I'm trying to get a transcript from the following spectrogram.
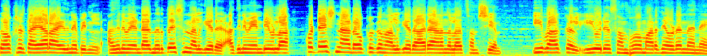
ഡോക്ടർ തയ്യാറായതിന് പിന്നിൽ അതിനുവേണ്ട നിർദ്ദേശം നൽകിയത് അതിനു വേണ്ടിയുള്ള കൊട്ടേഷൻ ആ ഡോക്ടർക്ക് നൽകിയത് ആരാണെന്നുള്ള സംശയം. ഈ വാക്കുകൾ ഈ ഒരു സംഭവം അറിഞ്ഞ ഉടൻ തന്നെ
